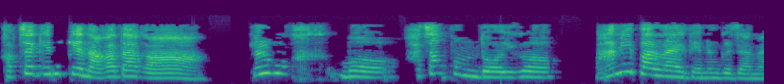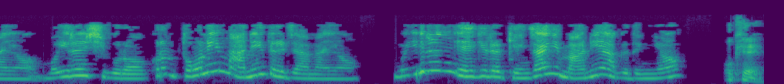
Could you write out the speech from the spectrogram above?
갑자기 이렇게 나가다가 결국 하- 뭐 화장품도 이거 많이 발라야 되는 거잖아요. 뭐 이런 식으로. 그럼 돈이 많이 들잖아요. 뭐 이런 얘기를 굉장히 많이 하거든요. 오케이.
